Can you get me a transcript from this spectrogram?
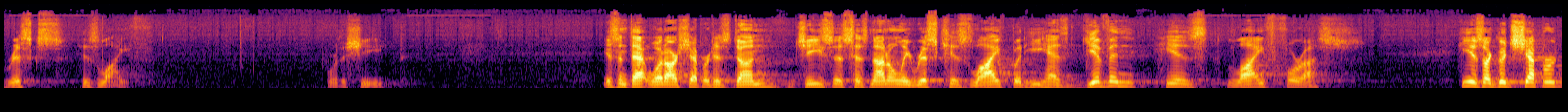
risks his life for the sheep. Isn't that what our shepherd has done? Jesus has not only risked his life, but he has given his life for us. He is our good shepherd.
